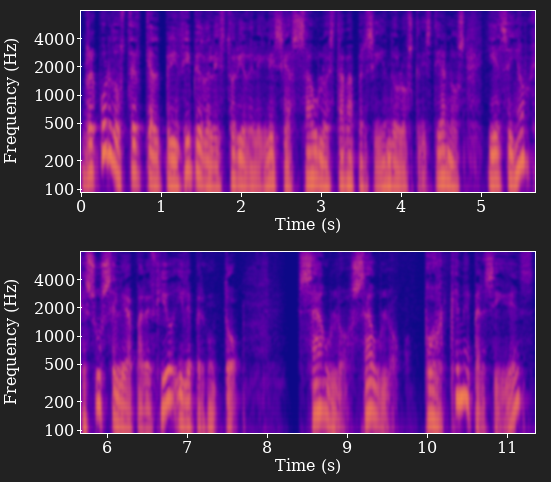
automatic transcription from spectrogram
¿Recuerda usted que al principio de la historia de la Iglesia Saulo estaba persiguiendo a los cristianos y el Señor Jesús se le apareció y le preguntó, Saulo, Saulo, ¿por qué me persigues?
